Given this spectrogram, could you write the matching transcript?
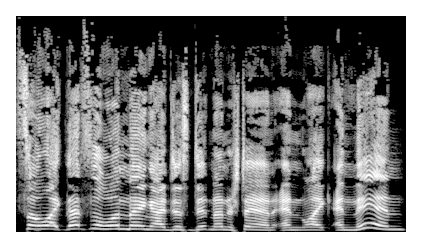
so like, that's the one thing I just didn't understand. And like, and then,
